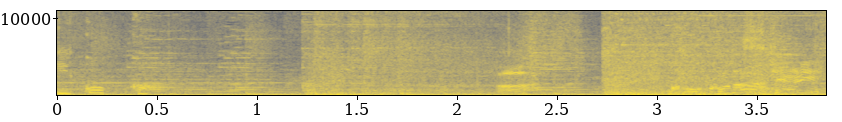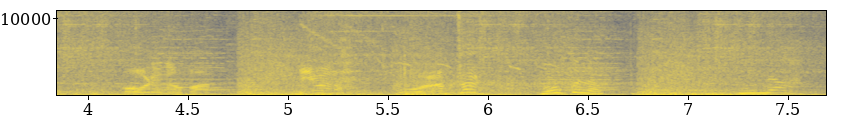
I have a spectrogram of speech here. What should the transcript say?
行こっか。あここだ俺の番。今だ。もらった。僕のみんな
